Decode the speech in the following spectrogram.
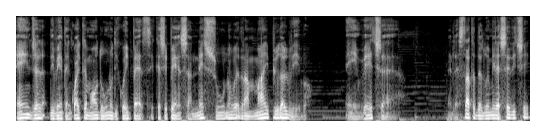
Angel diventa in qualche modo uno di quei pezzi che si pensa nessuno vedrà mai più dal vivo. E invece, nell'estate del 2016,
